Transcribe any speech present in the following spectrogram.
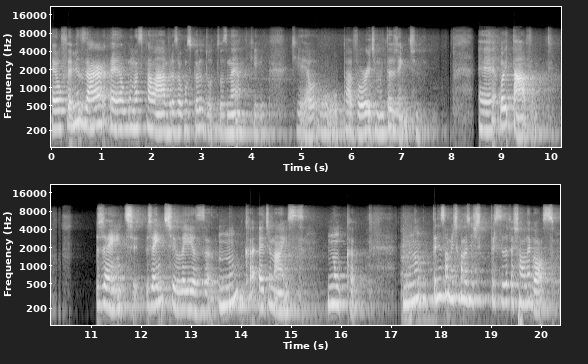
É eufemizar é, algumas palavras, alguns produtos, né? Que, que é o, pavor de muita gente. É, oitavo, gente, gentileza nunca é demais. Nunca. principalmente quando a gente precisa fechar um negócio.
